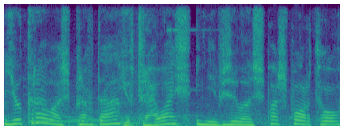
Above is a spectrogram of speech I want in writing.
Jutrałaś, prawda? Jutrałaś? I nie wzięłaś paszportu.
